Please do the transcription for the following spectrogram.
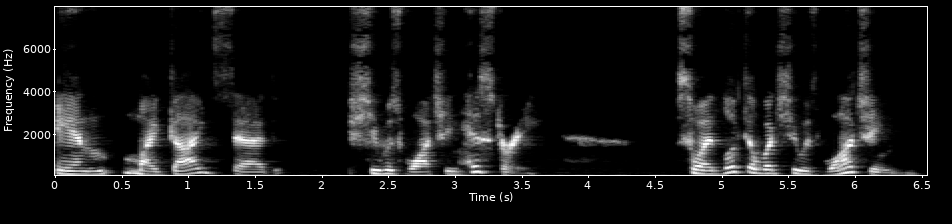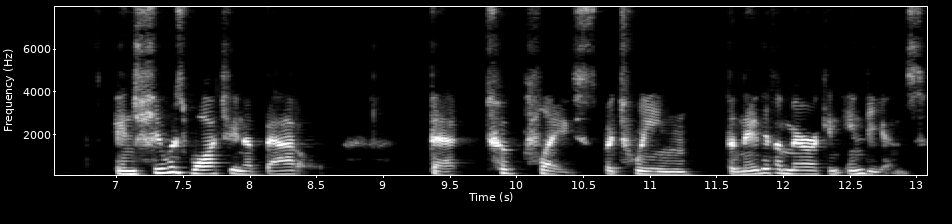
And my guide said she was watching history. So I looked at what she was watching, and she was watching a battle that took place between the Native American Indians,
